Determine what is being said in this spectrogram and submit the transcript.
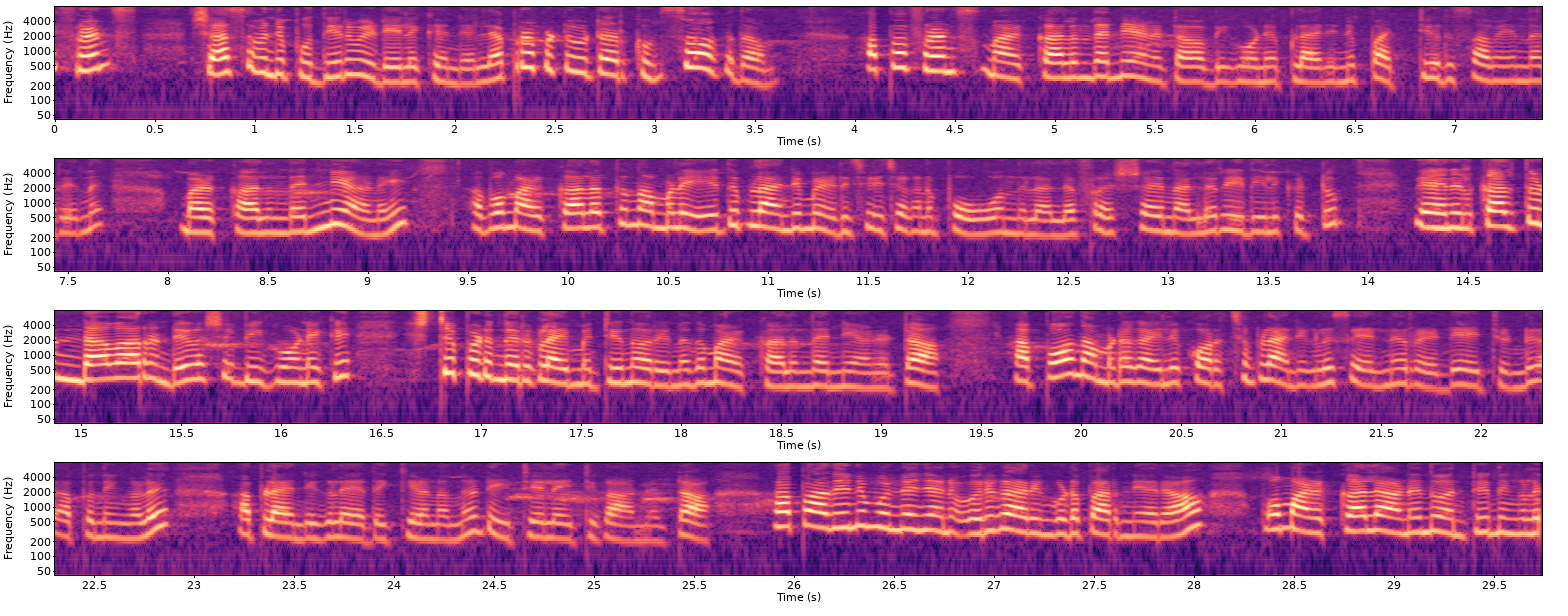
ഹായ് ഫ്രണ്ട്സ് ഷാസവന്റെ പുതിയൊരു വീഡിയോയിലേക്ക് എന്റെ എല്ലാ പ്രിയപ്പെട്ട കൂട്ടുകാർക്കും സ്വാഗതം. അപ്പോൾ ഫ്രണ്ട്സ് മഴക്കാലം തന്നെയാണ് കേട്ടോ ബിഗോണിയ പ്ലാന്റിന് പറ്റിയൊരു സമയം എന്ന് പറയുന്നത് മഴക്കാലം തന്നെയാണ്. അപ്പോൾ മഴക്കാലത്ത് നമ്മൾ ഏത് പ്ലാന്റ് മേടിച്ച് വെച്ച് അങ്ങനെ പോകുന്നില്ല അല്ല? ഫ്രഷായി നല്ല രീതിയിൽ കിട്ടും. വേനൽക്കാലത്ത് ഉണ്ടാവാറുണ്ട്. പക്ഷേ ബിഗോണിക്ക് ഇഷ്ടപ്പെടുന്ന ഒരു ക്ലൈമറ്റ് എന്ന് പറയുന്നത് മഴക്കാലം തന്നെയാണ് കേട്ടോ അപ്പോൾ നമ്മുടെ കയ്യിൽ കുറച്ച് പ്ലാന്റുകൾ സെയിലിന് റെഡി ആയിട്ടുണ്ട്. അപ്പോൾ നിങ്ങൾ ആ പ്ലാന്റുകൾ ഏതൊക്കെയാണെന്ന് ഡീറ്റെയിൽ ആയിട്ട് കാണും കേട്ടോ അപ്പോൾ അതിന് മുന്നേ ഞാൻ ഒരു കാര്യം കൂടെ പറഞ്ഞുതരാം. അപ്പോൾ മഴക്കാലമാണെന്ന് പറഞ്ഞിട്ട് നിങ്ങൾ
